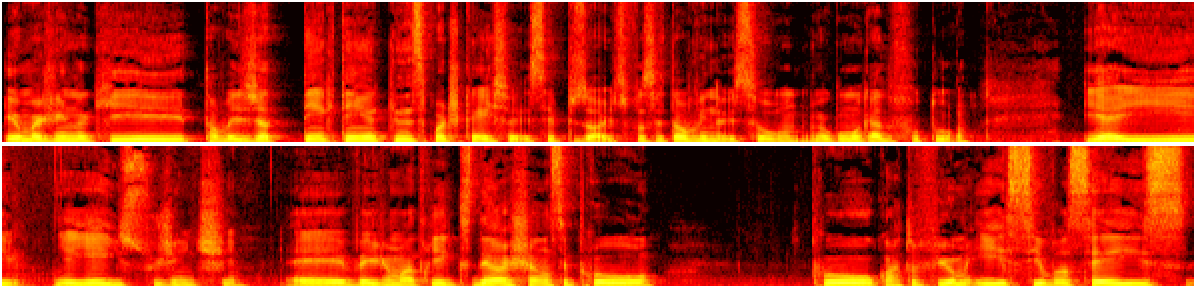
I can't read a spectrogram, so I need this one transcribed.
eu imagino que talvez já tenha, tenha aqui nesse podcast esse episódio, se você tá ouvindo isso em algum lugar do futuro. E aí, e aí é isso, gente. É, vejam Matrix, dê uma chance pro, pro quarto filme. E se vocês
